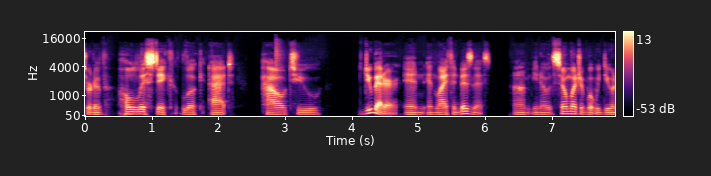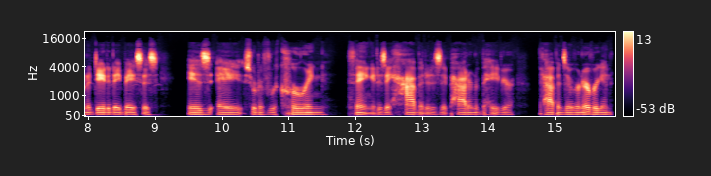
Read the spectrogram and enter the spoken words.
sort of holistic look at how to do better in, in life and business. Um, you know, so much of what we do on a day to day basis is a sort of recurring thing. It is a habit, it is a pattern of behavior that happens over and over again.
